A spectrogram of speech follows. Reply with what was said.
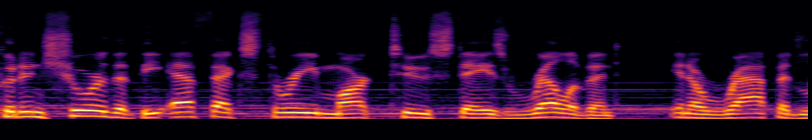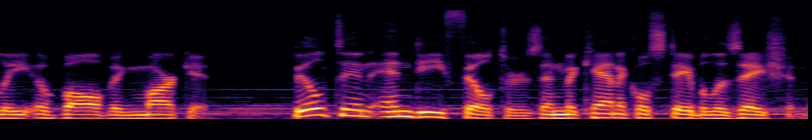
could ensure that the FX3 Mark II stays relevant in a rapidly evolving market. Built-in ND filters and mechanical stabilization.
